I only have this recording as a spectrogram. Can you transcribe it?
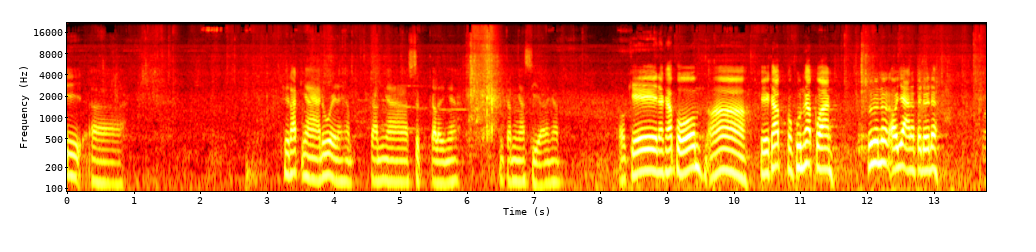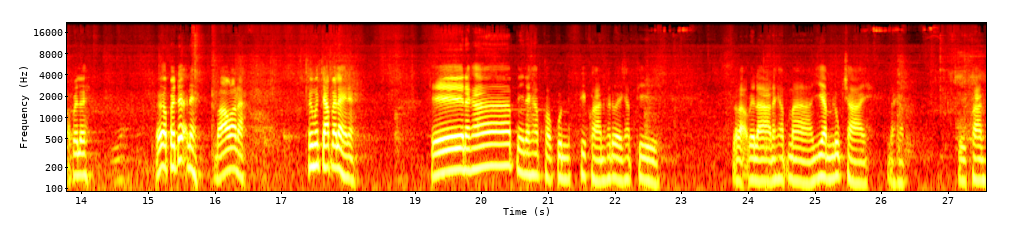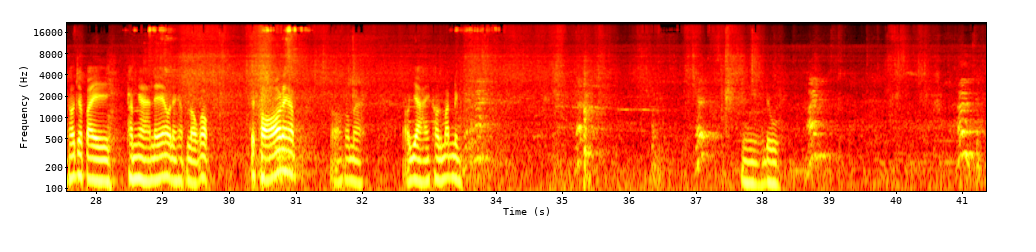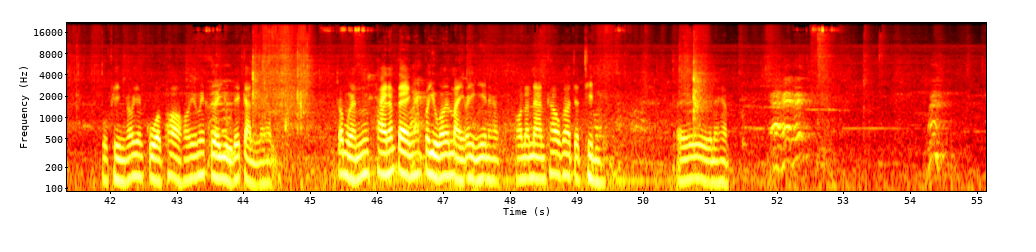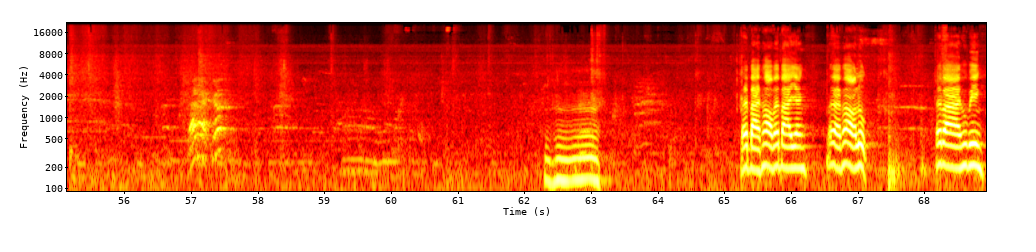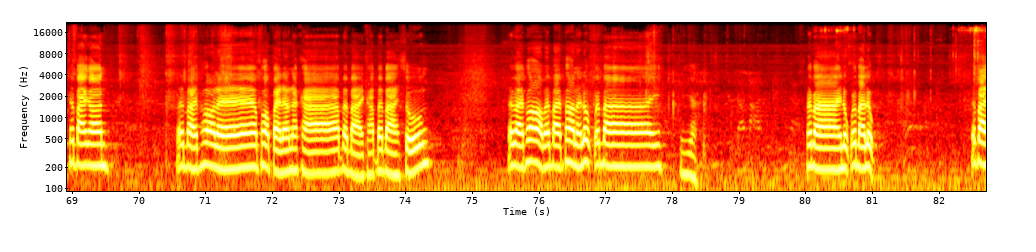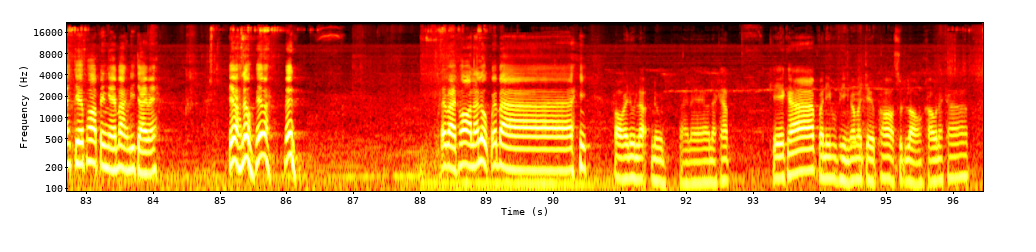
ที่รัดงาด้วยนะครับ การงาศึกอะไรเงี้ยการงาเสียนะครับ โอเคนะครับผมอ่าโอเคครับ ขอบคุณครับกวานนู่นนู่นเอายานั้นไปเลยเนอะเอาไปเลย เออเอาไปเถอเนี่ยเบาแล้วนะเพิ่งมันจับไปเลยเนี่ยโอเคนะครับนี่นะครับ ขอบคุณพี่ควานเขาด้วยครับที่สละเวลานะครับมาเยี่ยมลูกชายนะครับพี่ควานเขาจะไปทำงานแล้วนะครับ เราก็ไปขอนะครับขอเข้ามา เอายาให้เขามัดหนึ่ง นี่ดูผู้พิงเขายังกลัวพ่อเขายังไม่เคยอยู่ด้วยกันนะครับ ก็เหมือนพายน้ำแตงครับก็อยู่กันใหม่ๆก็อย่างนี้นะครับ พอนานๆเข้าก็จะชิน เออนะครับบายบายพ่อบายบายยังบายบายพ่อลูก บายบายผู้พิงบายบายก่อนบายบายพ่อแล้วพ่อไปแล้วนะครับบายบายครับบายบายสูงบายบายพ่อบายบายพ่อหน่อยลูกบายบายเฮียบายบายลูกบายบายลูกบายบายเจอพ่อเป็นไงบ้างดีใจไหมเฮ้ยมาลูกเฮ้ยมาเบนบายบายพ่อนะลูกบายบายพ่อไปนู่นแล้วนู่นไปแล้วนะครับโอเคครับ วันนี้ผู้พิงก็มาเจอพ่อสุดหล่อของเขานะครับ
